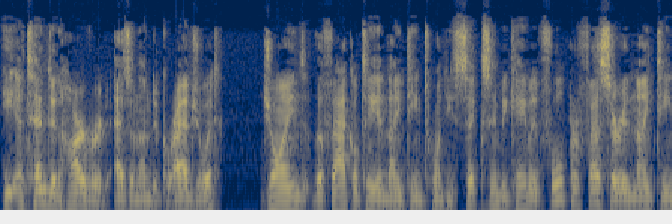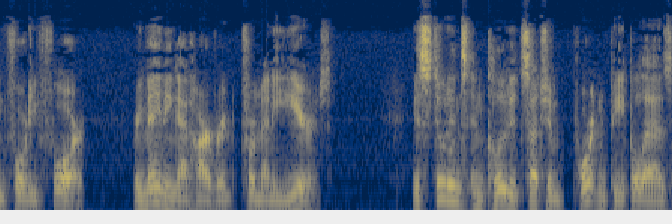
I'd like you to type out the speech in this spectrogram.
He attended Harvard as an undergraduate, joined the faculty in 1926, and became a full professor in 1944, remaining at Harvard for many years. His students included such important people as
